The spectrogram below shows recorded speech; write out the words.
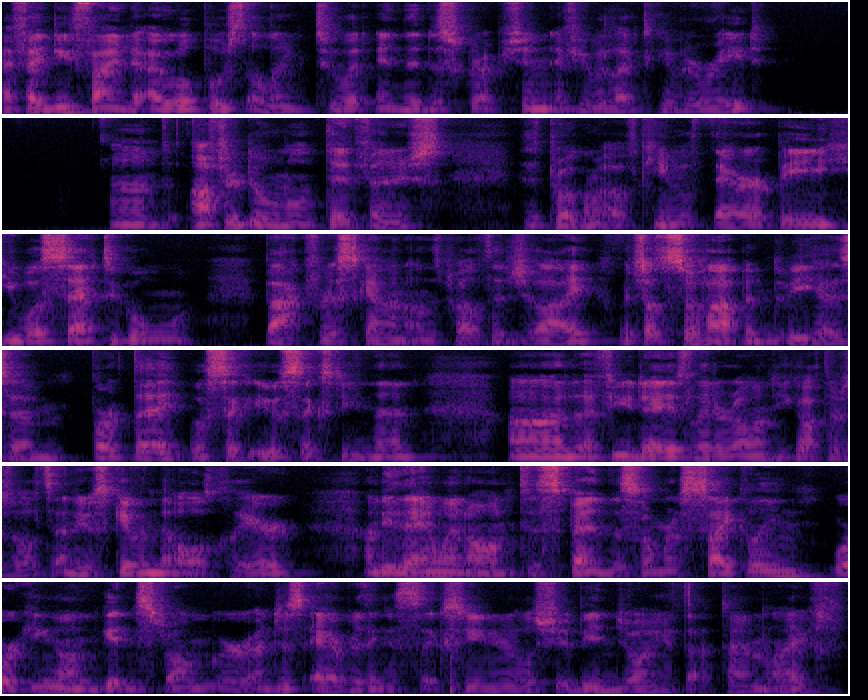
If I do find it, I will post a link to it in the description if you would like to give it a read. And after Donald did finish his program of chemotherapy, he was set to go back for a scan on the 12th of July, which also happened to be his um, birthday. Was, he was 16 then. And a few days later on, he got the results and he was given the all clear. And he then went on to spend the summer cycling, working on getting stronger, and just everything a 16 year old should be enjoying at that time in life.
